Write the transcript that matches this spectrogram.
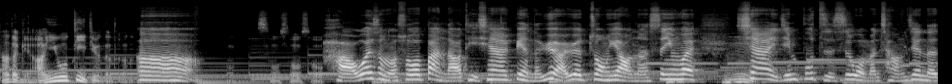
なんだっけ？IoT って言うんだったかな？そうそうそう。好，为什么说半导体现在变得越来越重要呢？是因为うん现在已经不只是我们常见的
